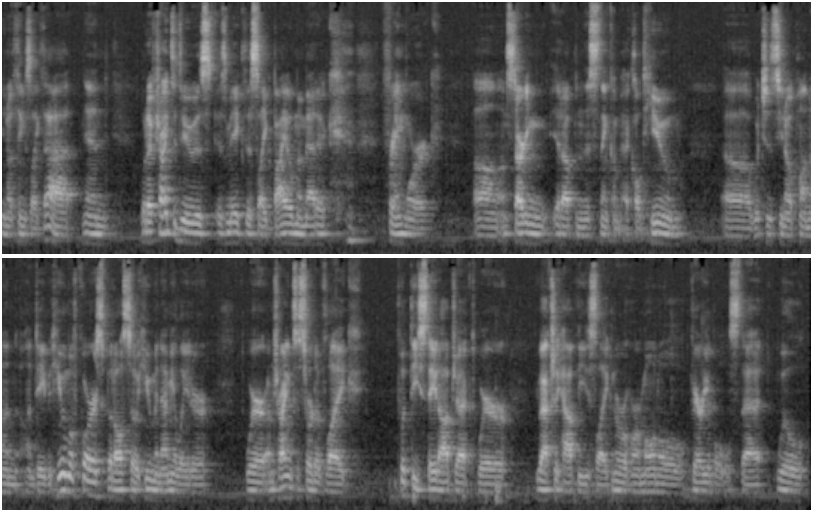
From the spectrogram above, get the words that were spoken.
you know, things like that. And what I've tried to do is is make this like biomimetic framework um, I'm starting it up in this thing called Hume, uh, which is you know pun on, on David Hume, of course, but also Human Emulator, where I'm trying to sort of like put the state object where you actually have these like neurohormonal variables that will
